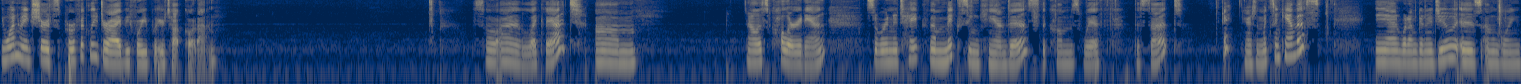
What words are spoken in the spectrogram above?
You want to make sure it's perfectly dry before you put your top coat on. So I like that. Um, now let's color it in. So we're going to take the mixing canvas that comes with the set. Okay, here's the mixing canvas. And what I'm going to do is I'm going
